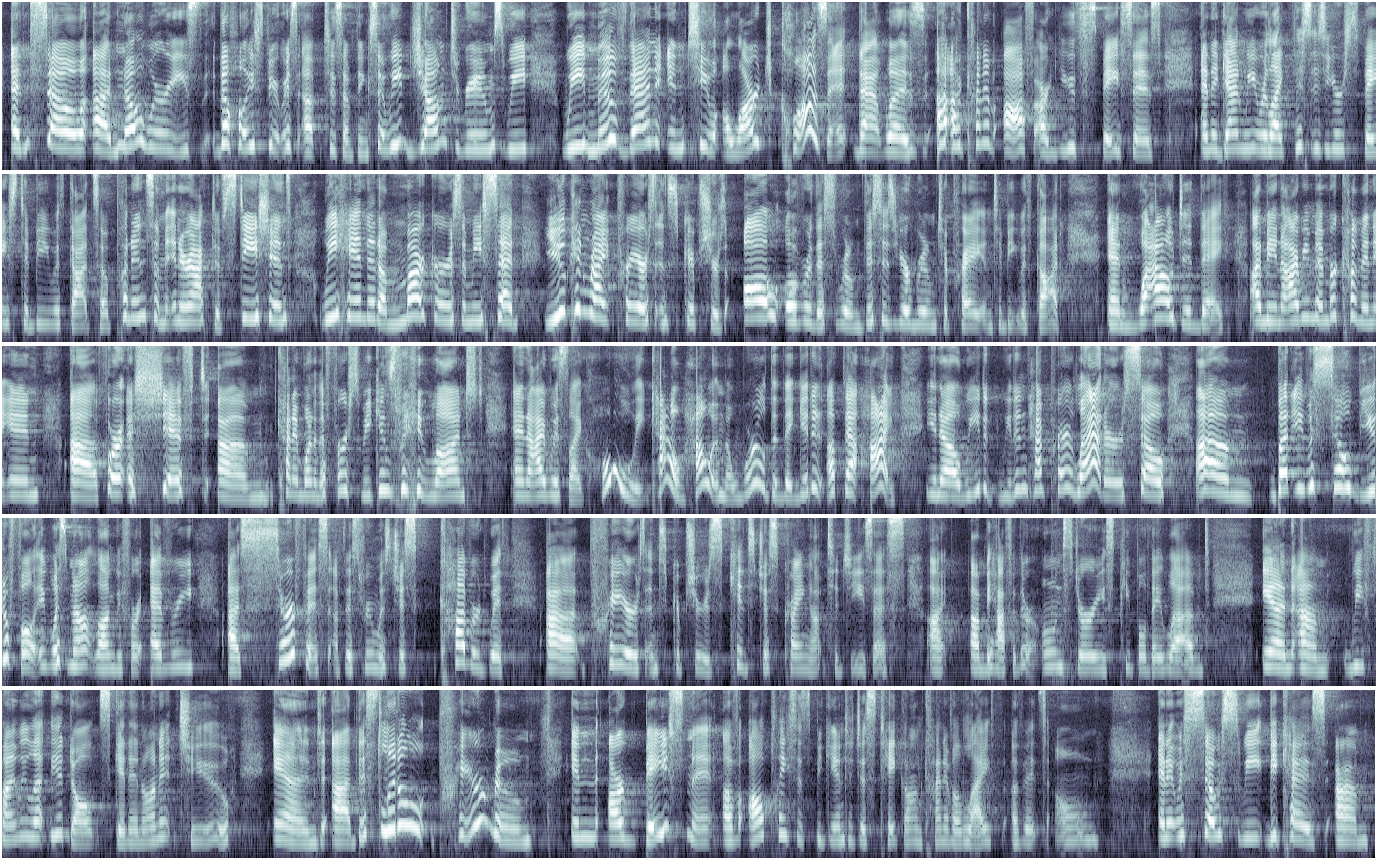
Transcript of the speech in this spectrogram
And so, uh, no worries, the Holy Spirit was up to something. So we jumped rooms. We, we moved then into a large closet that was uh, kind of off our youth spaces. And again, we were like, this is your space to be with God. So put in some interactive stations. We handed them markers and we said, you can write prayers and scriptures all over this room. This is your room to pray and to be with God. And wow, did they. I mean, I remember coming in uh, for a shift. Um, um, kind of one of the first weekends we launched, and I was like, holy cow, how in the world did they get it up that high? You know, we, did, we didn't have prayer ladders. So, um, but it was so beautiful. It was not long before every uh, surface of this room was just covered with uh, prayers and scriptures, kids just crying out to Jesus uh, on behalf of their own stories, people they loved. And um, we finally let the adults get in on it too. And uh, this little prayer room in our basement, of all places, began to just take on kind of a life of its own. And it was so sweet because. Um,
